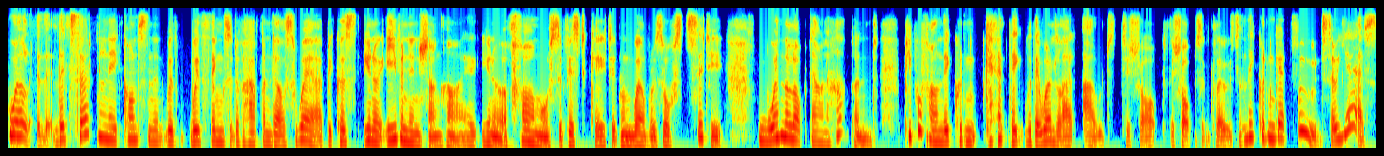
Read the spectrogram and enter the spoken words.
Well, that's certainly consonant with, with things that have happened elsewhere because, you know, even in Shanghai, you know, a far more sophisticated and well resourced city, when the lockdown happened, people found they couldn't get, they, they weren't allowed out to shop, the shops had closed, and they couldn't get food. So, yes,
